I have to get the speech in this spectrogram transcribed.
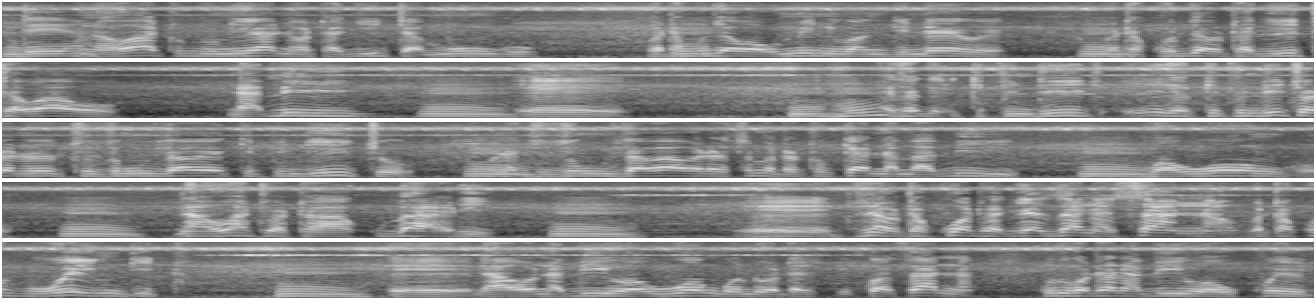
Ndio. Kuna watu duniani watajiita Mungu, watakuja mm. waumini wanginewe mm. watakuja watajiita wao nabii Mm. eh, Mhm. Sasa kipindi hicho kipindi hicho wanachozungumza wao kipindi hicho wanachozungumza wao wanasema watatokea na mabii Mm. wa uongo Mm. na watu watawakubali Mm. Eh, tena watakuwa tajazana sana, watakuwa wengi tu Mm. eh, na nabii wa uongo ndio watashikwa sana kuliko hata nabii wa ukweli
